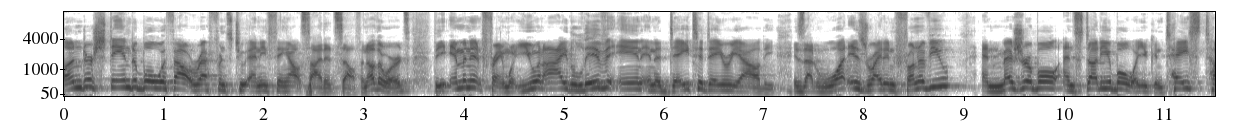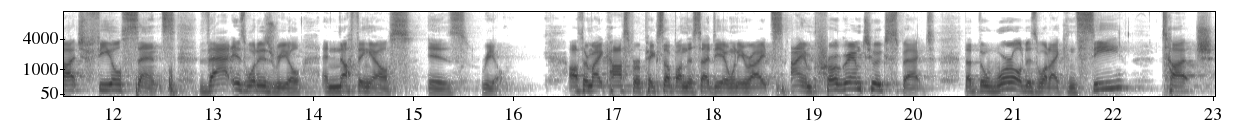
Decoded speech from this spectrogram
understandable without reference to anything outside itself. In other words, the immanent frame, what you and I live in in a day to day reality, is that what is right in front of you and measurable and studyable, what you can taste, touch, feel, sense, that is what is real, and nothing else is real. Author Mike Cosper picks up on this idea when he writes I am programmed to expect that the world is what I can see, touch,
